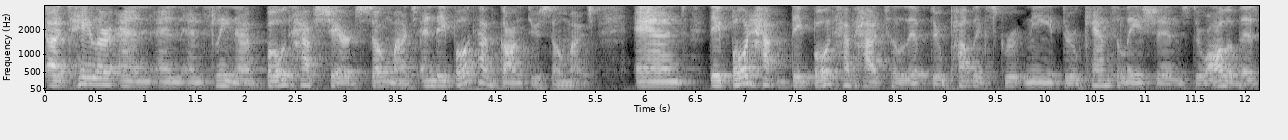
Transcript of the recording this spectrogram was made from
uh, Taylor and, and, and Selena both have shared so much and they both have gone through so much. And they both have they both have had to live through public scrutiny, through cancellations, through all of this.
